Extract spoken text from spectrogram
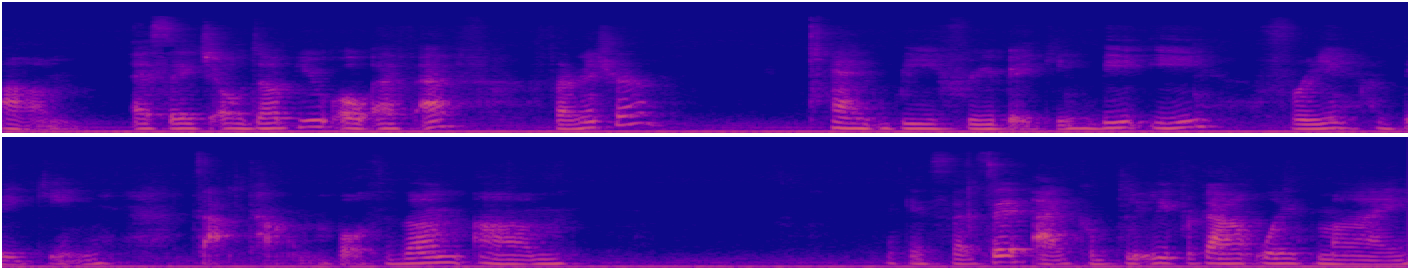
Um, S H O W O F F furniture and Be Free Baking. B E Free Baking.com. Both of them. Um, I guess that's it. I completely forgot what my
